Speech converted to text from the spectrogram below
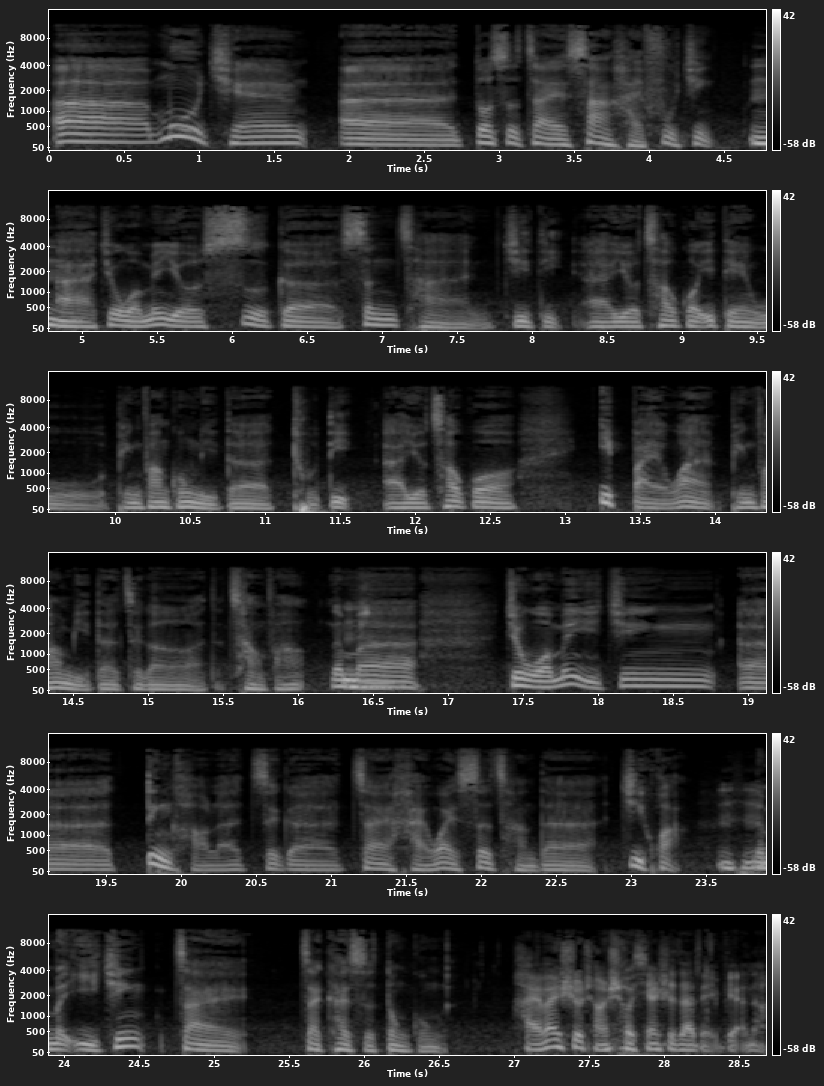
呃，目前。呃，都是在上海附近，啊，就我们有四个生产基地，呃，有超过一点五平方公里的土地，啊，有超过一百万平方米的这个厂房。那么，就我们已经呃定好了这个在海外设厂的计划，那么已经在在开始动工了。海外设厂首先是在哪边呢？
